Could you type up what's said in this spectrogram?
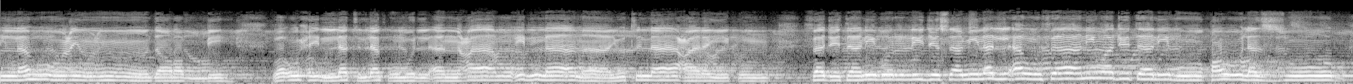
له عند ربه. وأحلت لكم الأنعام إلا ما يتلى عليكم. فاجتنبوا الرجس من الأوثان واجتنبوا قول الزور.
